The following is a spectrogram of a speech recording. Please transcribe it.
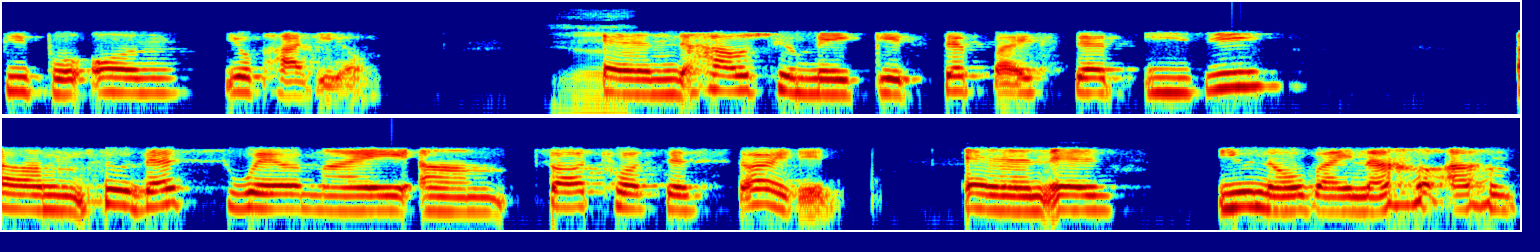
people on your patio? Yeah. and how to make it step by step easy. Um, so that's where my um, thought process started. And as you know by now, um,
